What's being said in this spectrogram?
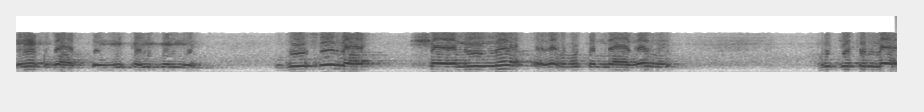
ایک بات تو یہ کہی گئی ہے، دوسری بات شالینا رحمت اللہ علیہ نے حجت اللہ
